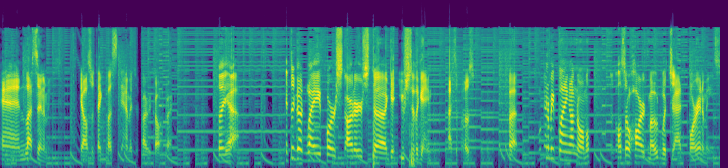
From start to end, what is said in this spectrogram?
and less enemies. You also take less damage, if I recall correctly. So yeah, it's a good way for starters to get used to the game, I suppose. But we're going to be playing on normal. There's also hard mode, which adds more enemies.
